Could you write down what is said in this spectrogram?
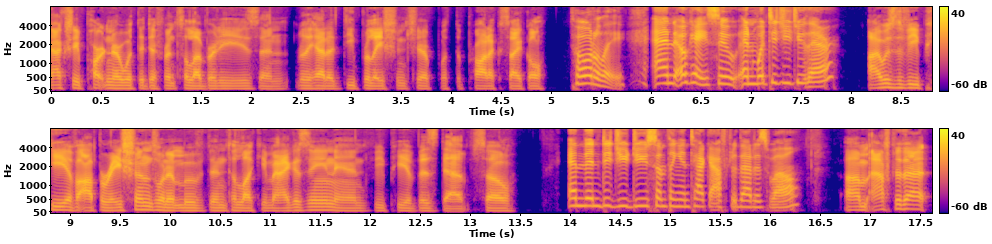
actually partner with the different celebrities and really had a deep relationship with the product cycle. Totally. And okay, so and what did you do there? I was the VP of operations when it moved into Lucky Magazine and VP of biz dev. So And then did you do something in tech after that as well? um, after that,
